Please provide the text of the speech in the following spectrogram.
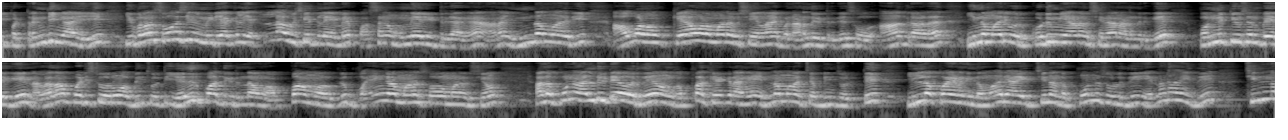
இப்போ ட்ரெண்டிங் ஆகி இப்போலாம் சோசியல் மீடியாக்கள் எல்லா விஷயத்துலையுமே பசங்க முன்னேறிட்டு இருக்காங்க. ஆனால் இந்த மாதிரி அவ்வளோ கேவலமான விஷயம்லாம் இப்போ நடந்துகிட்டு இருக்கு. ஸோ ஆக்ராவில் இந்த மாதிரி ஒரு கொடுமையான விஷயம் தான் நடந்திருக்கு. பொண்ணு டியூஷன் போயிருக்கு நல்லா தான் படிச்சுட்டு வரும் அப்படின்னு சொல்லிட்டு எதிர்பார்த்துக்கிட்டு இருந்த அவங்க அப்பா அம்மாவுக்கு பயங்கரமான சோகமான விஷயம். அந்த பொண்ணு அழுதுகிட்டே வருது. அவங்க அப்பா கேட்குறாங்க என்னம்மா ஆச்சு? அப்படின்னு சொல்லிட்டு இல்லைப்பா எனக்கு இந்த மாதிரி ஆயிடுச்சுன்னு அந்த பொண்ணு சொல்லுது. என்னடா இது? சின்ன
